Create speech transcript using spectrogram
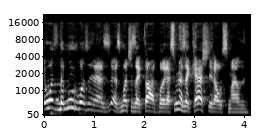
it was the mood wasn't as as much as I thought, but as soon as I cashed it, I was smiling.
